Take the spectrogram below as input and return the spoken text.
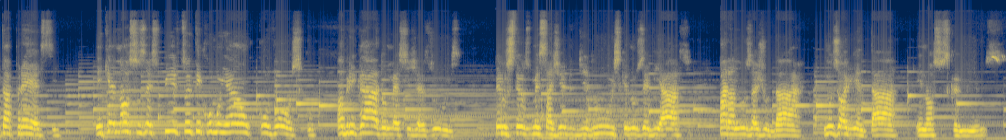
da prece, em que nossos espíritos entram em comunhão convosco. Obrigado, Mestre Jesus, pelos teus mensageiros de luz que nos enviaste para nos ajudar, nos orientar em nossos caminhos.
